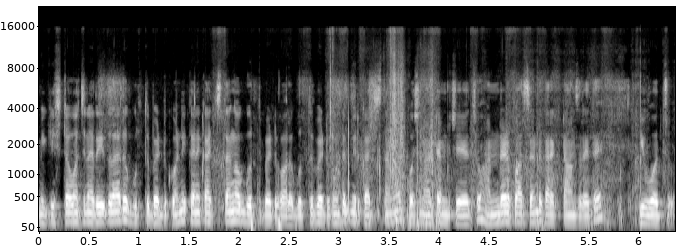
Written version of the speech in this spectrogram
మీకు ఇష్టం వచ్చిన రీతిలో అయితే గుర్తుపెట్టుకోండి. కానీ ఖచ్చితంగా గుర్తుపెట్టుకోవాలి. గుర్తుపెట్టుకుంటే మీరు ఖచ్చితంగా క్వశ్చన్ అటెంప్ట్ చేయొచ్చు. హండ్రెడ్ పర్సెంట్ కరెక్ట్ ఆన్సర్ అయితే ఇవ్వచ్చు.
